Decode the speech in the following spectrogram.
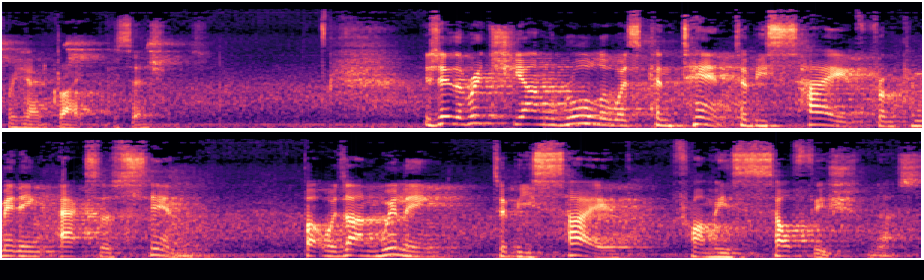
for he had great possessions. You see, the rich young ruler was content to be saved from committing acts of sin, but was unwilling to be saved from his selfishness.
